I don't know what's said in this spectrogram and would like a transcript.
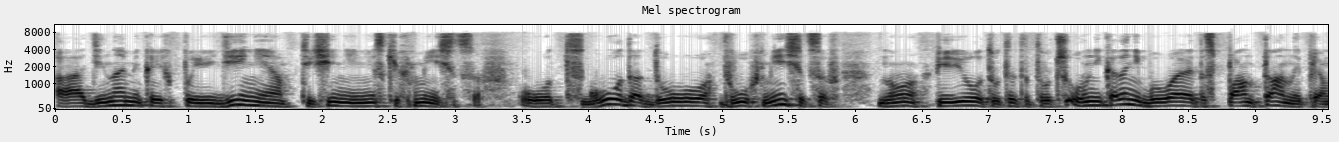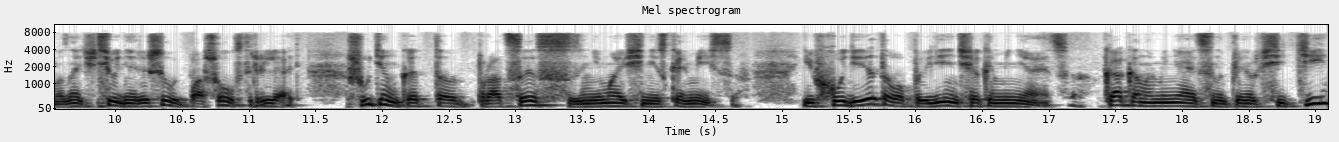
а динамика их поведения в течение нескольких месяцев. От года до двух месяцев, но период вот этот вот, он никогда не бывает спонтанный прямо, значит, сегодня решил и пошел стрелять. Шутинг – это процесс, занимающий несколько месяцев. И в ходе этого поведение человека меняется. Как оно меняется, например, в сети,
